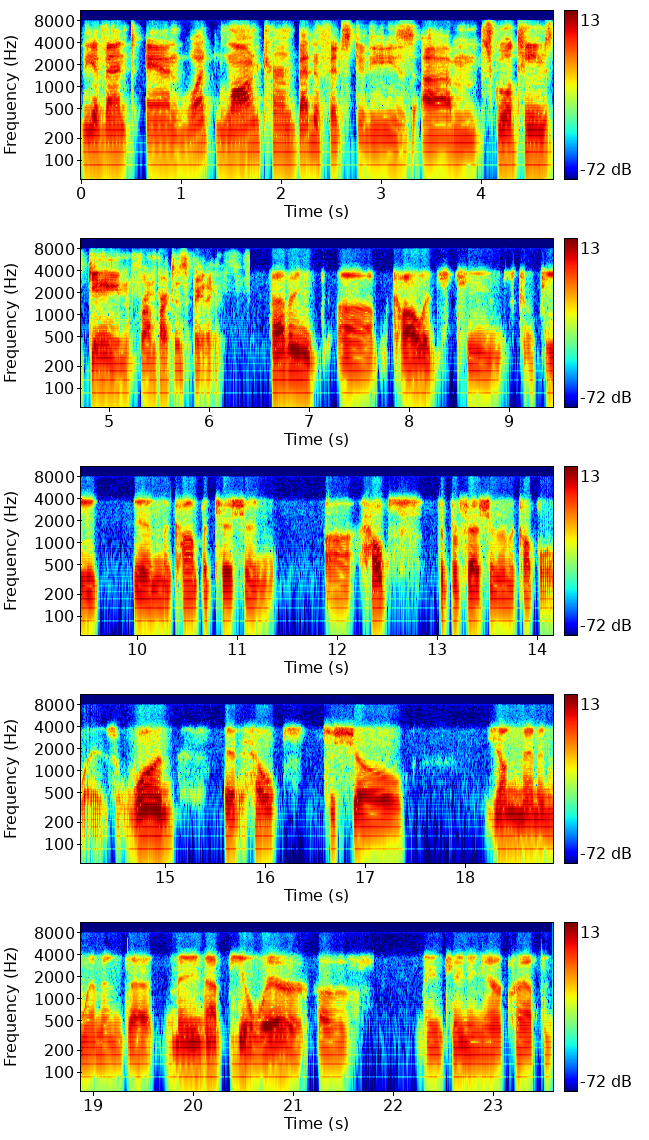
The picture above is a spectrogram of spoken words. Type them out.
the event, and what long-term benefits do these um, school teams gain from participating? Having uh, college teams compete in the competition uh, helps the profession in a couple of ways. One, it helps to show young men and women that may not be aware of maintaining aircraft and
